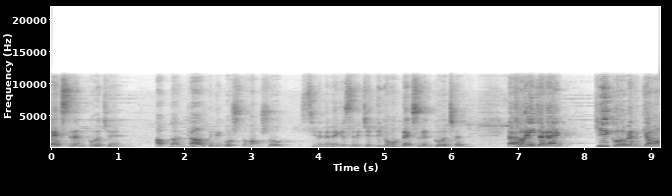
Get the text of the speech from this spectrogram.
অ্যাক্সিডেন্ট করেছেন। আপনার গাল থেকে গোস্ত মাংস সিনে নেমে গেছে, নিচের দিকে হোন্ডা অ্যাক্সিডেন্ট করেছেন। এখন এই জায়গায় কি করবেন, কেমন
